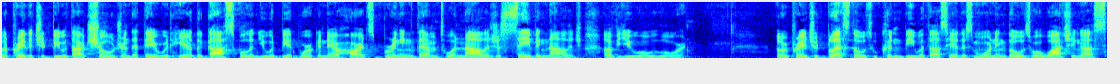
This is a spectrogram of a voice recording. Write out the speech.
Lord, pray that you'd be with our children, that they would hear the gospel and you would be at work in their hearts, bringing them to a knowledge, a saving knowledge of you, O Lord. Lord, pray that you'd bless those who couldn't be with us here this morning, those who are watching us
